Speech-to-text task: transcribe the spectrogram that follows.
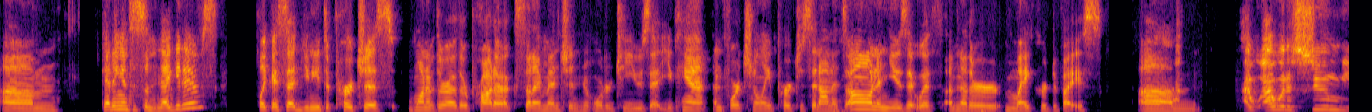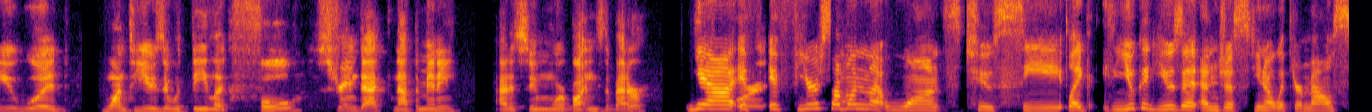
Um, getting into some negatives, like I said, you need to purchase one of their other products that I mentioned in order to use it. You can't, unfortunately, purchase it on its own and use it with another mic or device. Um, I, I would assume you would want to use it with the like full Stream Deck, not the mini. I'd assume more buttons the better. yeah, if Or- if you're someone that wants to see, like, you could use it and just, you know, with your mouse,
